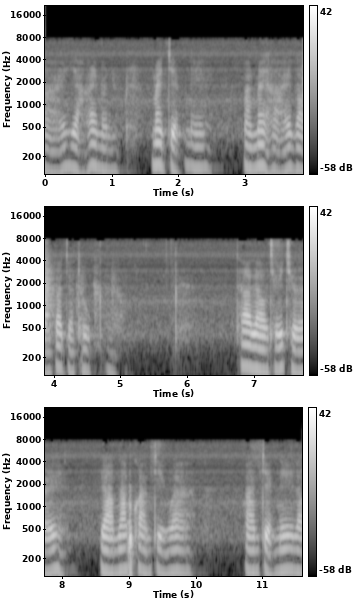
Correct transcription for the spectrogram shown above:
หาย อยากให้มันไม่เจ็บนี่ มันไม่หายเราก็จะทุกข์ถ้าเราเฉยๆยอมรับความจริงว่าความเจ็บนี้เรา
